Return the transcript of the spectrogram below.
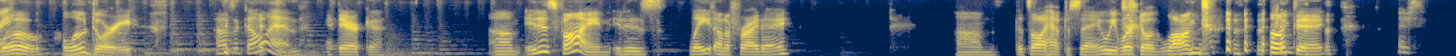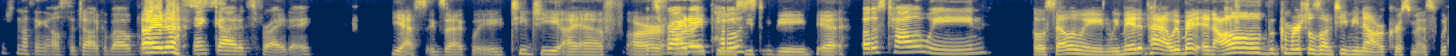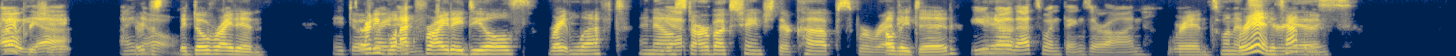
Dory. Hello, hello, Dory How's it going? and Erica. Um, it is fine. It is late on a Friday. Um, that's all I have to say. We worked a long, long day. There's there's nothing else to talk about. But I know. thank God it's Friday. Yes, exactly. TGIF. R- It's Friday RIP post- CCTV. Yeah, Post Halloween. post Halloween. We made it, Pat. We made, it, and all the commercials on TV now are Christmas, which I Oh, appreciate. yeah. I They're know. just they dove right in. They dove already right Black in. Friday deals right and left. I know Yep. Starbucks changed their cups. We're ready. Oh, they did. You Yeah. know that's when things are on. We're in. It's when We're it's in. It's happening.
